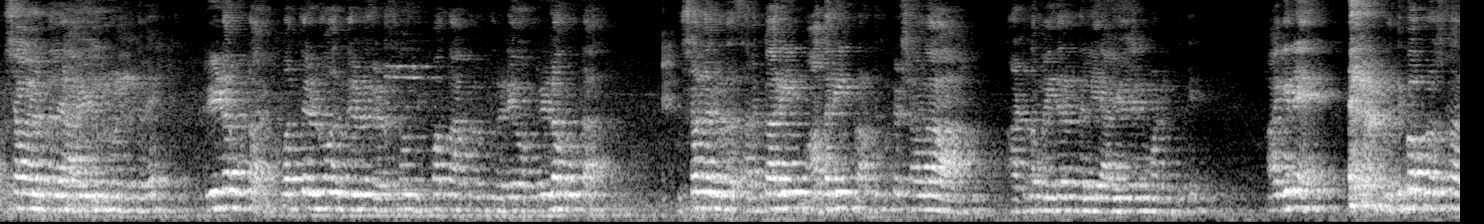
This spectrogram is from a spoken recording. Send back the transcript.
ಕುಶಾಲನಗರದಲ್ಲಿ ಆಯೋಜನೆ ಮಾಡಿರ್ತೇವೆ ಕ್ರೀಡಾಕೂಟ ಇಪ್ಪತ್ತೆರಡು, ಹನ್ನೆರಡು, ಎರಡು ಸಾವಿರದ ಇಪ್ಪತ್ನಾಲ್ಕರಂದು ನಡೆಯುವ ಕ್ರೀಡಾಕೂಟ ಕುಶಾಲನಗರದ ಸರ್ಕಾರಿ ಮಾದರಿ ಪ್ರಾಥಮಿಕ ಶಾಲಾ ಆಟದ ಮೈದಾನದಲ್ಲಿ ಆಯೋಜನೆ ಮಾಡಿರ್ತೀವಿ ಹಾಗೆಯೇ ಪ್ರತಿಭಾ ಪುರಸ್ಕಾರ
